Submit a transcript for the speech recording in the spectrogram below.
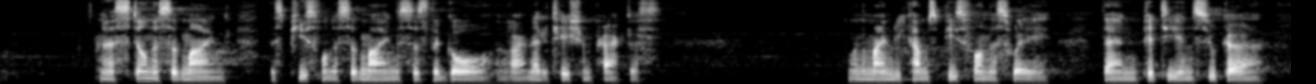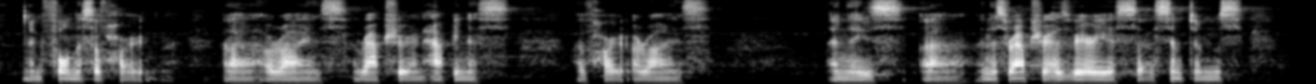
And the stillness of mind this peacefulness of mind. This is the goal of our meditation practice. When the mind becomes peaceful in this way, then piti and sukha and fullness of heart uh, arise, rapture and happiness of heart arise. And these, uh, and this rapture has various uh, symptoms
